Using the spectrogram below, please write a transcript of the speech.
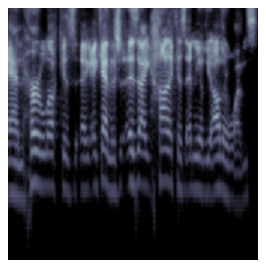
and her look is again is as iconic as any of the other ones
